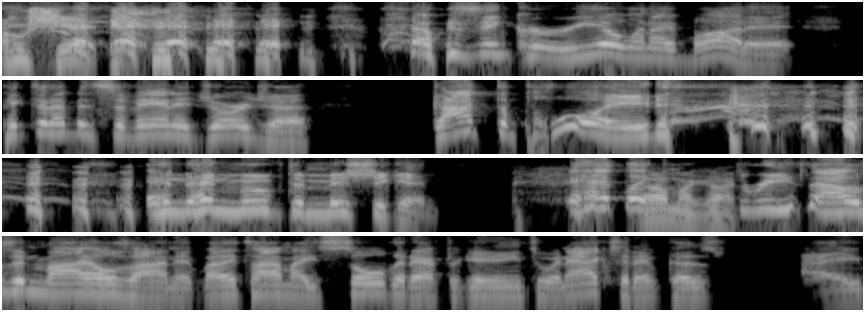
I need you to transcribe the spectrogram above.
Oh shit. I was in Korea when I bought it. Picked it up in Savannah, Georgia. Got deployed, and then moved to Michigan. It had like oh my god. 3,000 miles on it by the time I sold it after getting into an accident because I.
